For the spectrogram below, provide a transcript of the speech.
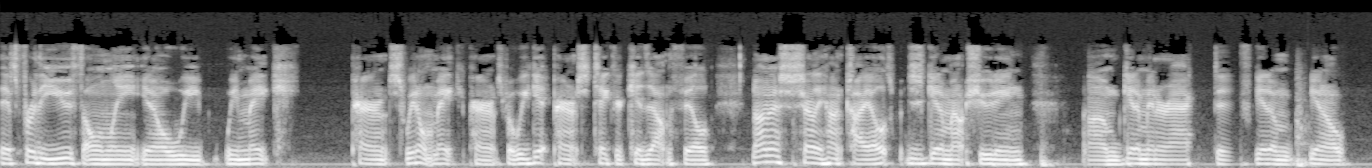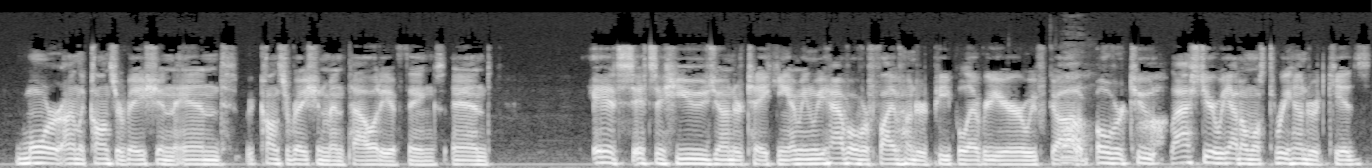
it's for the youth only. You know, we we make parents. We don't make parents, but we get parents to take their kids out in the field, not necessarily hunt coyotes, but just get them out shooting, um, get them interactive, get them, you know, more on the conservation and conservation mentality of things and it's it's a huge undertaking. I mean, we have over 500 people every year. We've got wow. over two. Last year we had almost 300 kids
